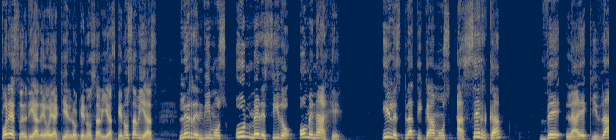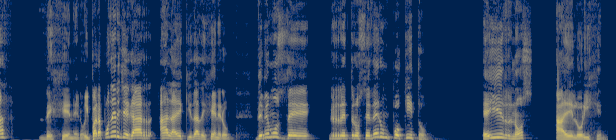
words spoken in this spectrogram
Por eso el día de hoy aquí en Lo que no sabías que no sabías, le rendimos un merecido homenaje y les platicamos acerca de la equidad de género. Y para poder llegar a la equidad de género, debemos de retroceder un poquito e irnos a el origen.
